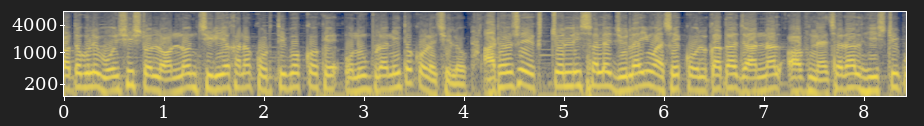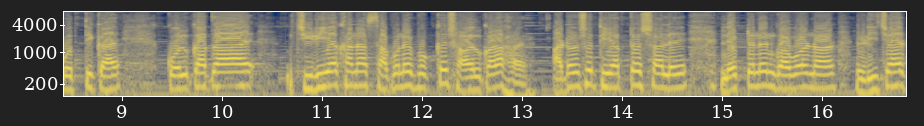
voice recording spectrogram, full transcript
কতগুলি বৈশিষ্ট্য লন্ডন চিড়িয়াখানা কর্তৃপক্ষকে অনুপ্রাণিত করেছিল। আঠারোশো একচল্লিশ সালে জুলাই মাসে Kolkata journal of natural history পত্রিকায় কলকাতায় চিড়িয়াখানা স্থাপনের পক্ষে সহায়ল করা হয়। আঠারোশো তিয়াত্তর সালে লেফটেন্যান্ট গভর্নর রিচার্ড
